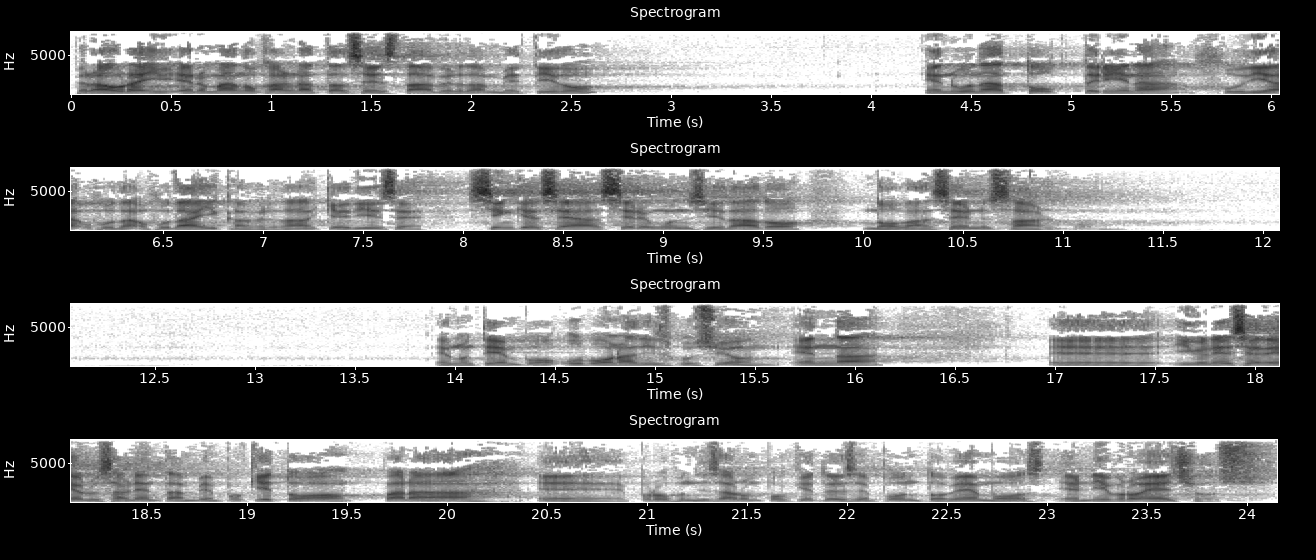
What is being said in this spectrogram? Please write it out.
Pero ahora, hermano se está, ¿verdad?, metido en una doctrina judaica, ¿verdad?, que dice, sin que sea circuncidado, no va a ser salvo. En un tiempo hubo una discusión en la eh, iglesia de Jerusalén también, poquito, para eh, profundizar un poquito ese punto, vemos el libro Hechos.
